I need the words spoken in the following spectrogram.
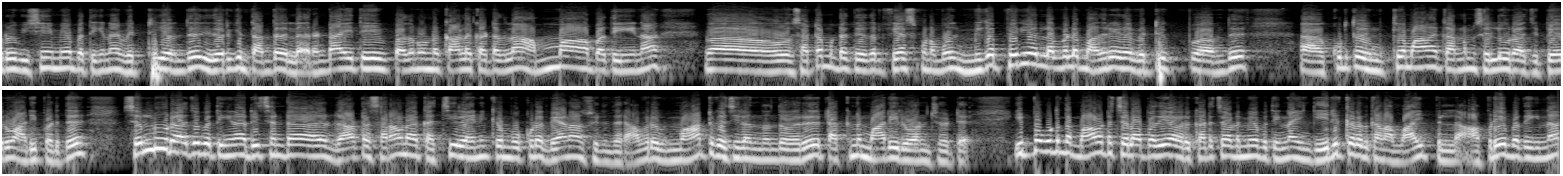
ஒரு விஷயமே பார்த்தீங்கன்னா வெற்றியை வந்து இது வரைக்கும் தந்ததில்லை. ரெண்டாயிரத்தி பதினொன்று காலகட்டத்தில் அம்மா பார்த்தீங்கன்னா சட்டமன்ற தேர்தல் ஃபேஸ் பண்ணும்போது மிகப்பெரிய லெவலில் மதுரையில் வெற்றி வந்து கொடுத்த கொடுத்ததுக்கு முக்கியமான காரணம் செல்லூர் ராஜு பேரும் அடிப்படுது செல்லூர் ராஜு பார்த்தீங்கன்னா ரீசெண்டாக டாக்டர் சரவணா கட்சியில் இணைக்கும்போது கூட வேணாம்னு சொல்லியிருந்தார். அவர் மாட்டு கட்சியில் வந்தவர் டக்குன்னு மாறிடுவான்னு சொல்லிட்டு. இப்போ கூட இந்த மாவட்ட செயலாபதி அவர் கிடைச்சாலுமே பார்த்தீங்கன்னா இங்கே இருக்கிறதுக்கான வாய்ப்பு இல்லை. அப்படியே பார்த்தீங்கன்னா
